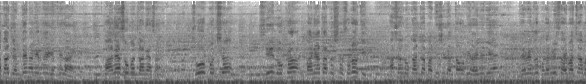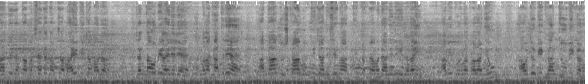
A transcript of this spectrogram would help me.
आता जनतेनं निर्णय घेतलेला आहे पाण्यासोबत जाण्याचा. जो पक्ष जे लोक पाण्याचा प्रश्न सोडवतील अशा लोकांच्या पाठीशी जनता उभी राहिलेली आहे. देवेंद्र फडणवीस साहेबाच्या भारतीय जनता पक्षाच्या आमच्या महायुतीच्या मागं जनता उभी राहिलेली आहे. आणि मला खात्री आहे आता दुष्काळ मुक्तीच्या दिशेनं अंतिम टप्प्यामध्ये आलेली ही लढाई आम्ही पूर्णत्वाला नेऊ औद्योगिक क्रांती उभी करू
